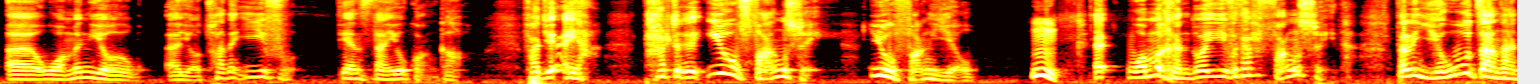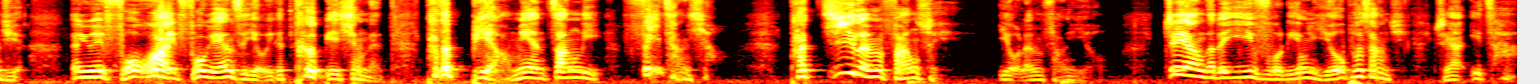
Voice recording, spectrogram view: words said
呃，我们有呃有穿的衣服，电视上有广告，发觉哎呀，它这个又防水又防油。嗯，哎，我们很多衣服它是防水的，但是油沾上去，因为氟化氟原子有一个特别性能，它的表面张力非常小，它既能防水又能防油。这样子的衣服，你用油泼上去，只要一擦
